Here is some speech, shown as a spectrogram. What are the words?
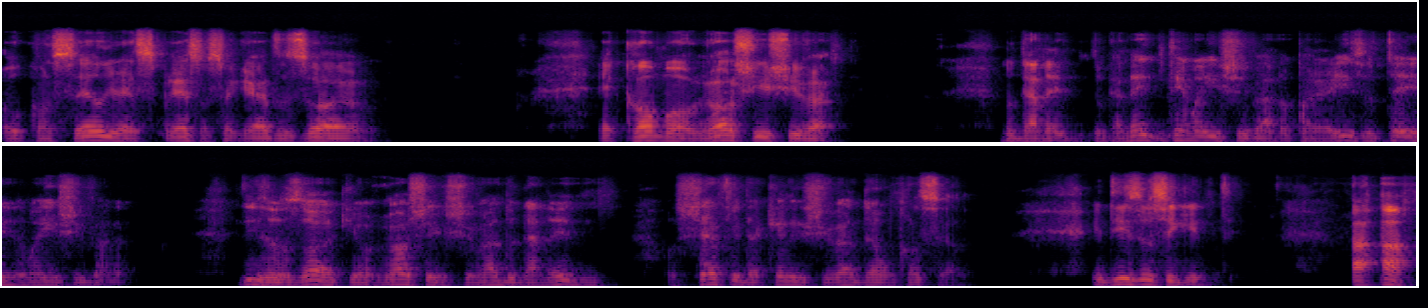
o conselho expresso no Sagrado Zohar é como Rosh Yeshiva. No Ganeden. No Ganeden tem uma Yeshiva, no paraíso tem uma Yeshiva. Diz o Zohar que o Rosh Yeshiva do Ganeden, o chefe daquele Yeshiva, deu um conselho. E diz o seguinte, a A,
